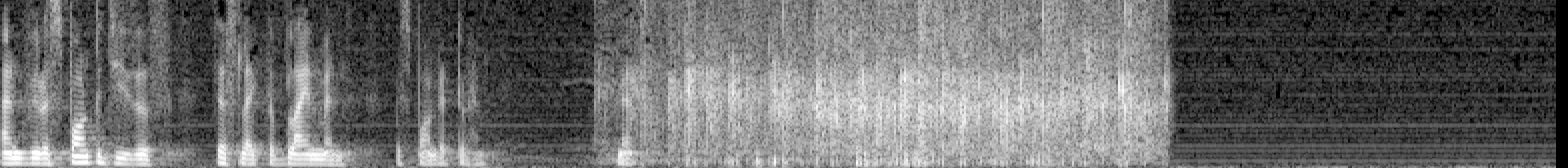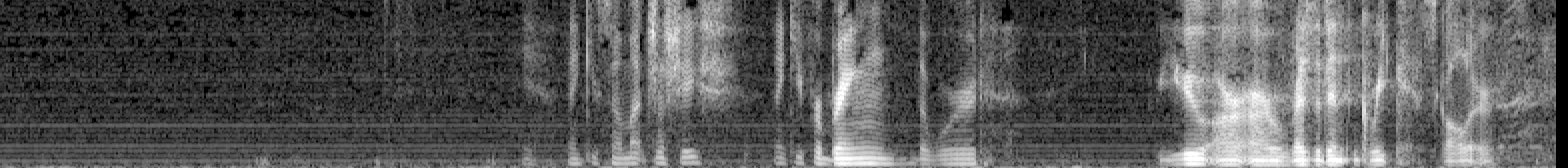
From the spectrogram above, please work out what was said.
and we respond to Jesus just like the blind men responded to him. Amen. Thank you so much, Ashish. Thank you for bringing the word. You are our resident Greek scholar.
